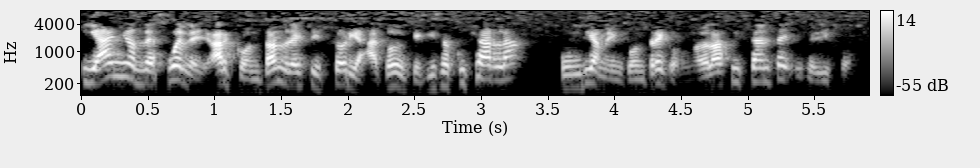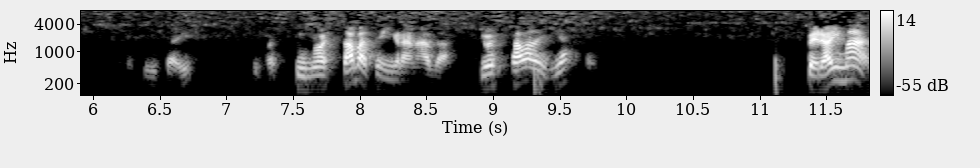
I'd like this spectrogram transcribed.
Y años después de llevar contándole esta historia a todo el que quiso escucharla, un día me encontré con uno de los asistentes y me dijo, tú no estabas en Granada, yo estaba de viaje. Pero hay más.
